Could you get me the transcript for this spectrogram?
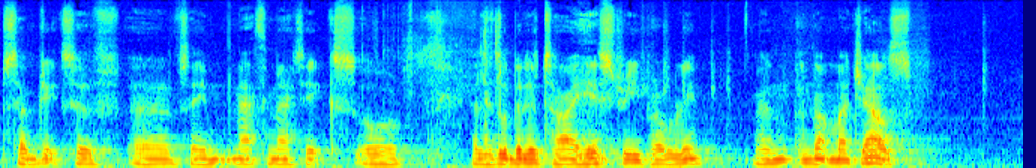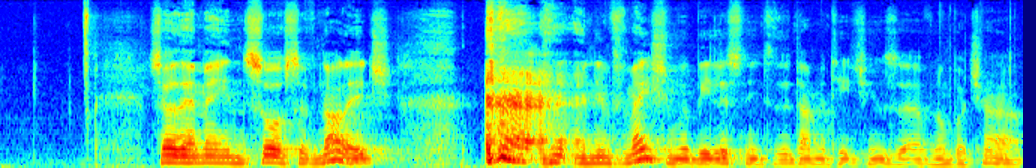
subjects of, uh, say, mathematics or a little bit of Thai history, probably, and, and not much else. So their main source of knowledge and information would be listening to the Dhamma teachings of Por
